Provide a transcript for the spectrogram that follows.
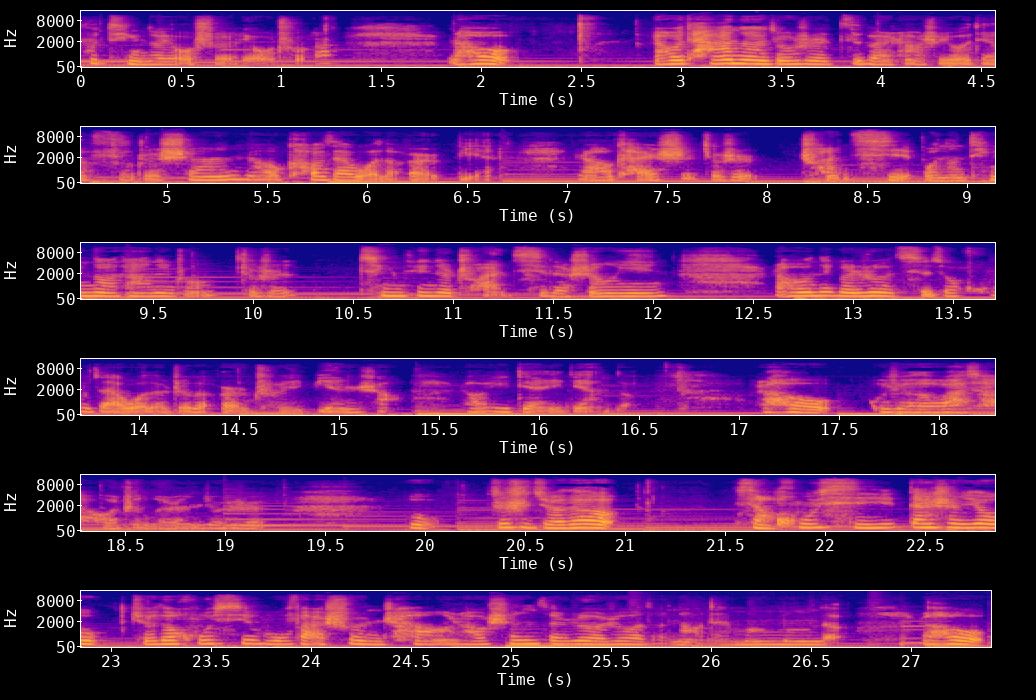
不停的有水流出来，然后，然后他呢就是基本上是有点俯着身，然后靠在我的耳边，然后开始就是喘气，我能听到他那种就是轻轻的喘气的声音，然后那个热气就呼在我的这个耳垂边上，然后一点一点的，然后我觉得哇操，我整个人就是，我就是觉得。想呼吸，但是又觉得呼吸无法顺畅，然后身子热热的，脑袋懵懵的，然后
